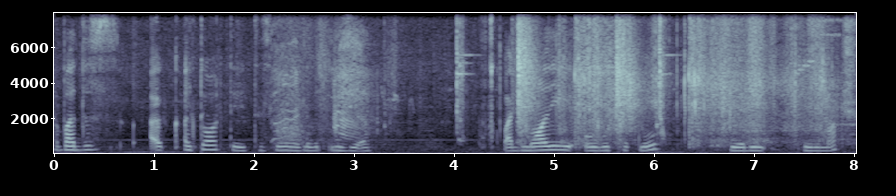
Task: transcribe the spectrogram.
But this I, I thought that this game was a little bit easier. But Molly overtook me very very much.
